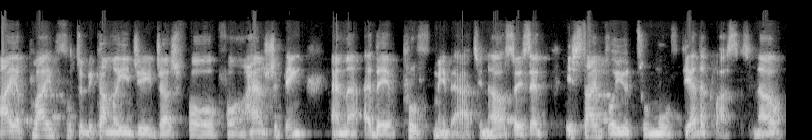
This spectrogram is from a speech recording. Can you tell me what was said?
I applied for to become a EG judge for for hand stripping, and uh, they approved me that, you know. So he said, "It's time for you to move the other classes," you know.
